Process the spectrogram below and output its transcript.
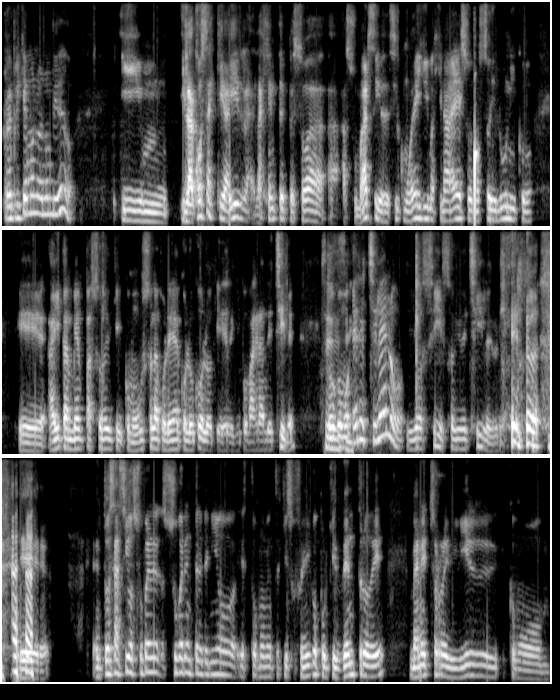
repliquémoslo en un video. Y, mm, y, la cosa es que ahí la, gente empezó a, a, sumarse y a decir como, hey, yo imaginaba eso, no soy el único. Eh, ahí también pasó de que como uso la polea Colo Colo, que es el equipo más grande de Chile, todo como, ¿eres chileno? Y yo, sí, soy de Chile. eh, entonces ha sido súper súper entretenido estos momentos esquizofrénicos porque dentro de me han hecho revivir como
